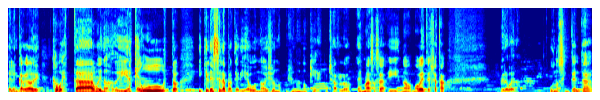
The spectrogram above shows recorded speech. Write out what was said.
El encargado de, ¿cómo está? Buenos días, qué gusto. Y que le hace la patería a uno. Y yo no, y uno no quiere escucharlo. Es más, o sea, y no, movete, ya está. Pero bueno, uno se intenta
